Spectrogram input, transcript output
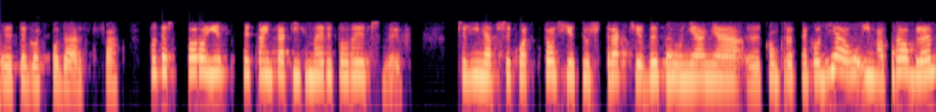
y, te gospodarstwa. No też sporo jest pytań takich merytorycznych, czyli na przykład ktoś jest już w trakcie wypełniania y, konkretnego działu i ma problem,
